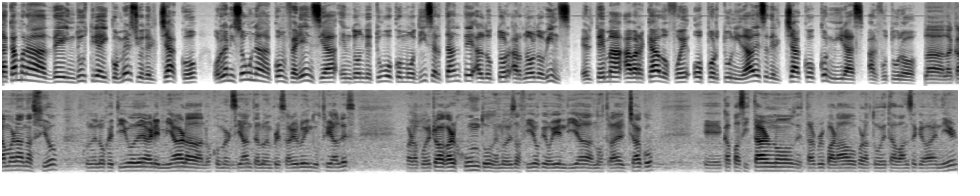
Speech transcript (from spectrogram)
La Cámara de Industria y Comercio del Chaco organizó una conferencia en donde tuvo como disertante al doctor Arnoldo Vince. El tema abarcado fue oportunidades del Chaco con miras al futuro. La, la Cámara nació con el objetivo de agremiar a los comerciantes, a los empresarios, a los industriales, para poder trabajar juntos en los desafíos que hoy en día nos trae el Chaco, eh, capacitarnos, estar preparados para todo este avance que va a venir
